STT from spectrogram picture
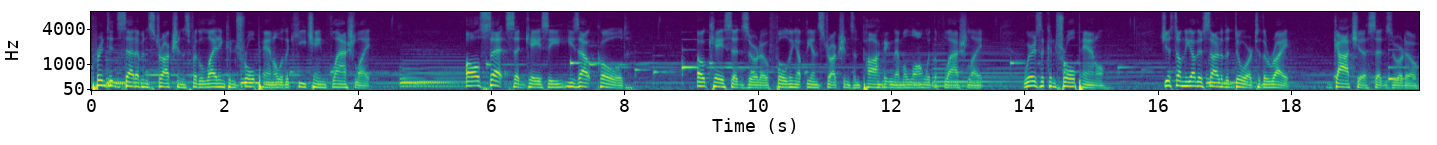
printed set of instructions for the lighting control panel with a keychain flashlight. All set, said Casey. He's out cold. Okay, said Zurdo, folding up the instructions and pocketing them along with the flashlight. Where's the control panel? Just on the other side of the door, to the right. Gotcha, said Zurdo.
